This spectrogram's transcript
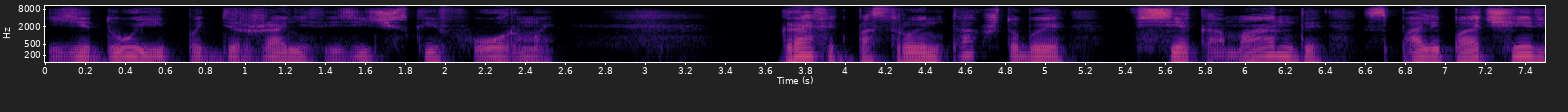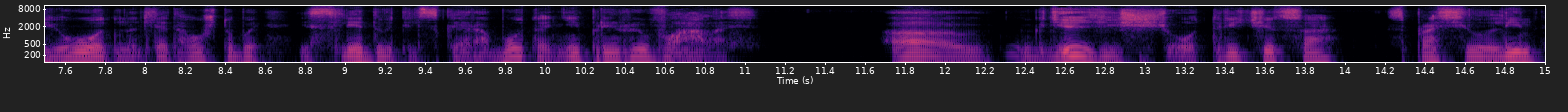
еду и поддержание физической формы. График построен так, чтобы все команды спали поочередно, для того, чтобы исследовательская работа не прерывалась. — А где еще три часа? — спросил Лин,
